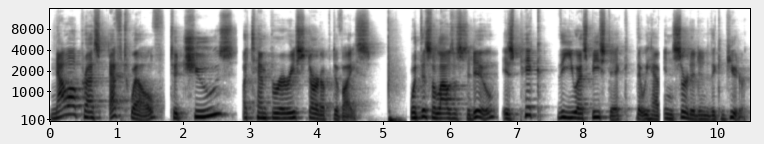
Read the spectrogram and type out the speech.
Now I'll press F12 to choose a temporary startup device. What this allows us to do is pick the USB stick that we have inserted into the computer.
